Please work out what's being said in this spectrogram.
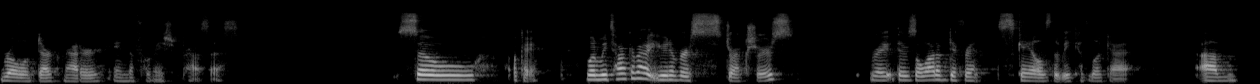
role of dark matter in the formation process. So, okay, when we talk about universe structures, right, there's a lot of different scales that we could look at. Um,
